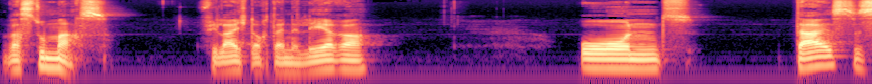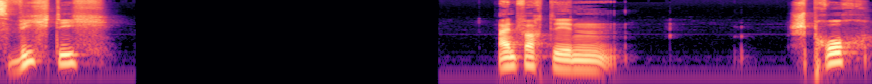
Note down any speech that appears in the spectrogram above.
was du machst. Vielleicht auch deine Lehrer. Und da ist es wichtig, einfach den Spruch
